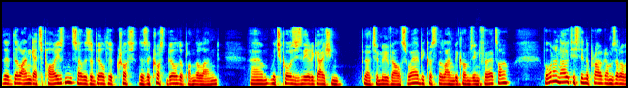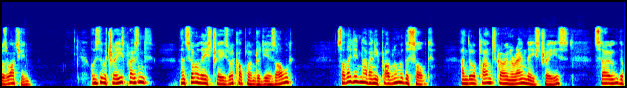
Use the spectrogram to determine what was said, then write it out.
the, the land gets poisoned. So there's a build of crust, there's a crust buildup on the land, um, which causes the irrigation uh, to move elsewhere because the land becomes infertile. But what I noticed in the programs that I was watching was there were trees present, and some of these trees were a couple hundred years old. So they didn't have any problem with the salt, and there were plants growing around these trees. So the,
